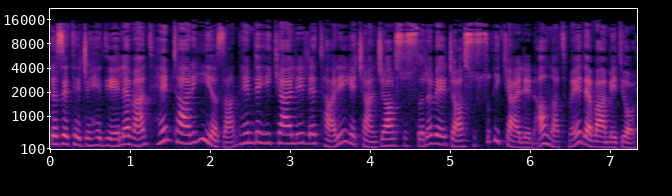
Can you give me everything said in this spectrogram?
Gazeteci Hediye Levent hem tarihi yazan hem de hikayeleriyle tarihe geçen casusları ve casusluk hikayelerini anlatmaya devam ediyor.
